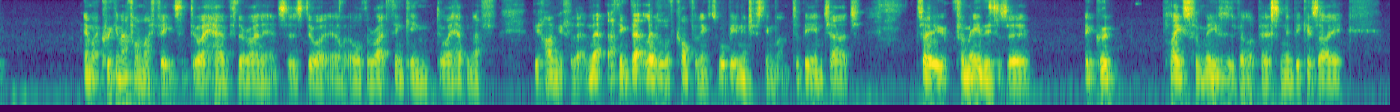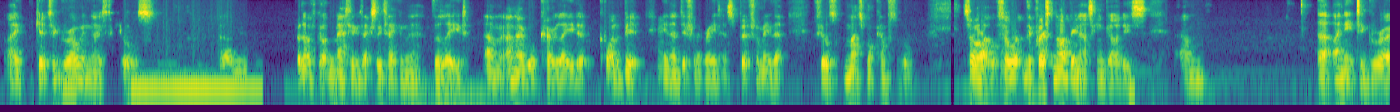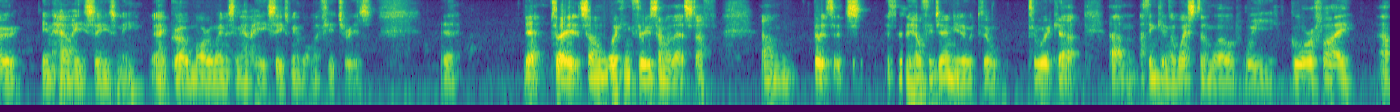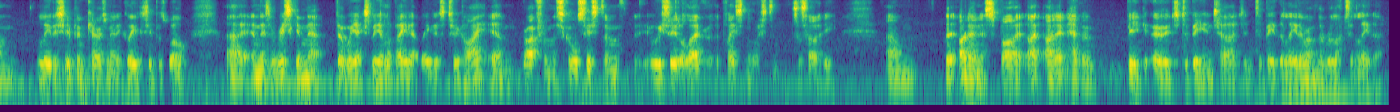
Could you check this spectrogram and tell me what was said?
am I quick enough on my feet? Do I have the right answers? Do I or the right thinking? Do I have enough behind me for that? And that I think that level of confidence will be an interesting one to be in charge. So for me, this is a a good place for me to develop personally because I I get to grow in those skills. Um, but I've got Matt who's actually taken the, the lead. Um, I know we'll co-lead it quite a bit in a different arenas, but for me that feels much more comfortable. So, I, so the question I've been asking God is, um, uh, I need to grow in how He sees me, uh, grow more awareness in how He sees me and what my future is. Yeah, yeah. So, so I'm working through some of that stuff, um, but it's it's it's a healthy journey to to, to work out. Um, I think in the Western world we glorify um, leadership and charismatic leadership as well. Uh, and there's a risk in that that we actually elevate our leaders too high. And right from the school system, we see it all over the place in the Western society. Um, I don't aspire. I, I don't have a big urge to be in charge and to be the leader. I'm the reluctant leader,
